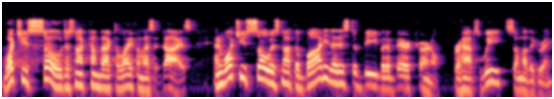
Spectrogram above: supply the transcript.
what you sow does not come back to life unless it dies, and what you sow is not the body that is to be, but a bare kernel. perhaps wheat, some other grain.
